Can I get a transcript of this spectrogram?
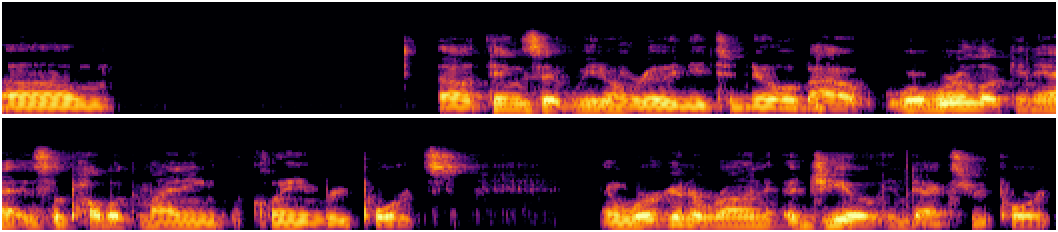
um, uh, things that we don't really need to know about. What we're looking at is the public mining claim reports. And we're going to run a GeoIndex report.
